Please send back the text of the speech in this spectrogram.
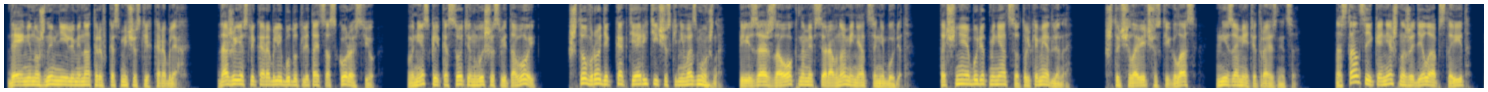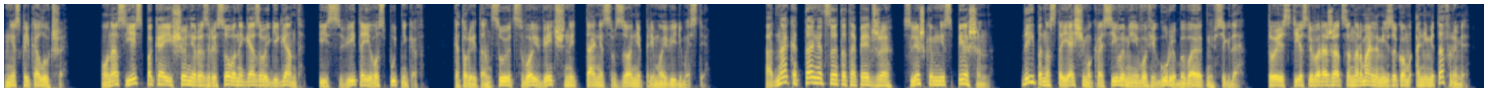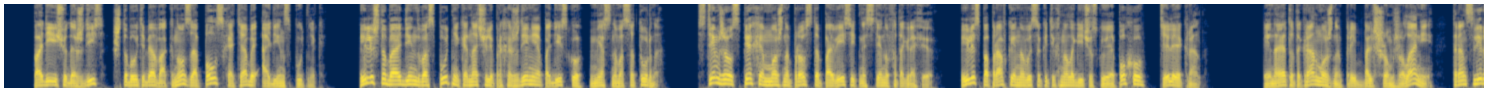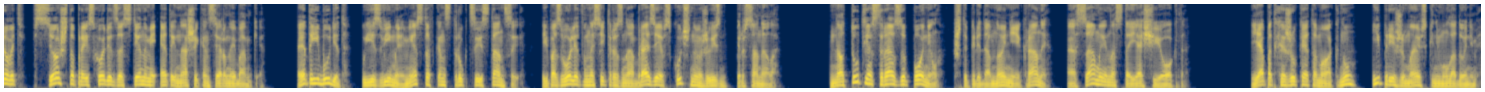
Да и не нужны мне иллюминаторы в космических кораблях. Даже если корабли будут летать со скоростью, в несколько сотен выше световой, что вроде как теоретически невозможно. Пейзаж за окнами все равно меняться не будет. Точнее, будет меняться только медленно, что человеческий глаз не заметит разницы. На станции, конечно же, дело обстоит несколько лучше. У нас есть пока еще не разрисованный газовый гигант и свита его спутников, которые танцуют свой вечный танец в зоне прямой видимости. Однако танец этот, опять же, слишком неспешен, да и по-настоящему красивыми его фигуры бывают не всегда. То есть, если выражаться нормальным языком, а не метафорами, поди еще дождись, чтобы у тебя в окно заполз хотя бы один спутник. Или чтобы один-два спутника начали прохождение по диску местного Сатурна. С тем же успехом можно просто повесить на стену фотографию. Или с поправкой на высокотехнологическую эпоху телеэкран. И на этот экран можно при большом желании транслировать все, что происходит за стенами этой нашей консервной банки. Это и будет уязвимое место в конструкции станции и позволит вносить разнообразие в скучную жизнь персонала. Но тут я сразу понял, что передо мной не экраны, а самые настоящие окна. Я подхожу к этому окну и прижимаюсь к нему ладонями.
